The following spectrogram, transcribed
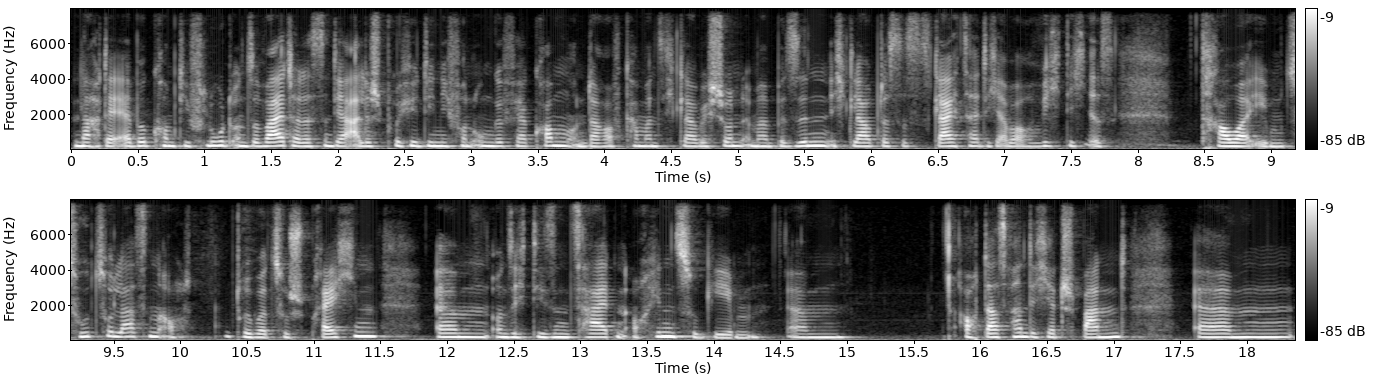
nach der Ebbe kommt die Flut und so weiter. Das sind ja alle Sprüche, die nicht von ungefähr kommen und darauf kann man sich, glaube ich, schon immer besinnen. Ich glaube, dass es gleichzeitig aber auch wichtig ist, Trauer eben zuzulassen, auch drüber zu sprechen, ähm, und sich diesen Zeiten auch hinzugeben. Ähm, auch das fand ich jetzt spannend. Ähm,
